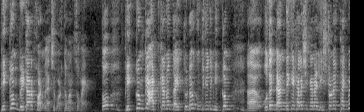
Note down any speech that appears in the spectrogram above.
বিক্রম বেটার ফর্মে আছে বর্তমান সময়ে। তো বিক্রমকে আটকানোর দায়িত্বটাও কিন্তু যদি বিক্রম ওদের ডান দিকে খেলে সেখানে লিস্টনের থাকবে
